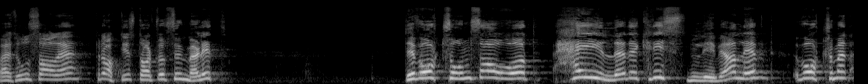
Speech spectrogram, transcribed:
Vet du hun sa det? Praktisk talt for å summere litt. Det ble sånn, sa hun, at hele det kristenlivet jeg har levd, ble som en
